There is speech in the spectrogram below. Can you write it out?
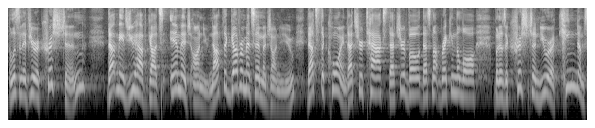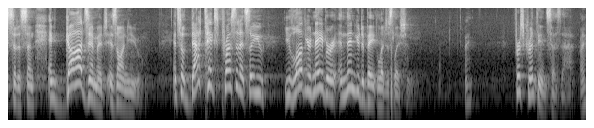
And listen, if you're a Christian, that means you have God's image on you, not the government's image on you. That's the coin, that's your tax, that's your vote, that's not breaking the law. But as a Christian, you are a kingdom citizen, and God's image is on you. And so that takes precedence. So you, you love your neighbor, and then you debate legislation. Right? First Corinthians says that, right?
